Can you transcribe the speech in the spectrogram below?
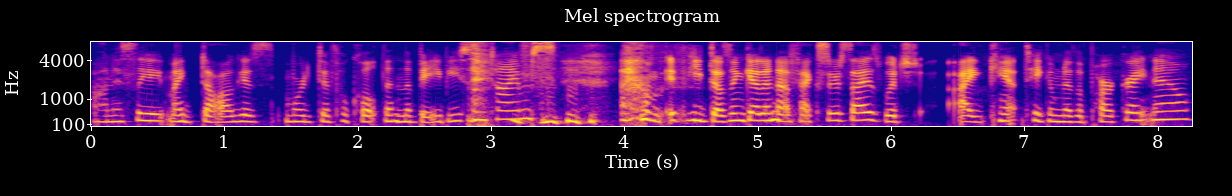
honestly, my dog is more difficult than the baby sometimes. um, if he doesn't get enough exercise, which I can't take him to the park right now,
